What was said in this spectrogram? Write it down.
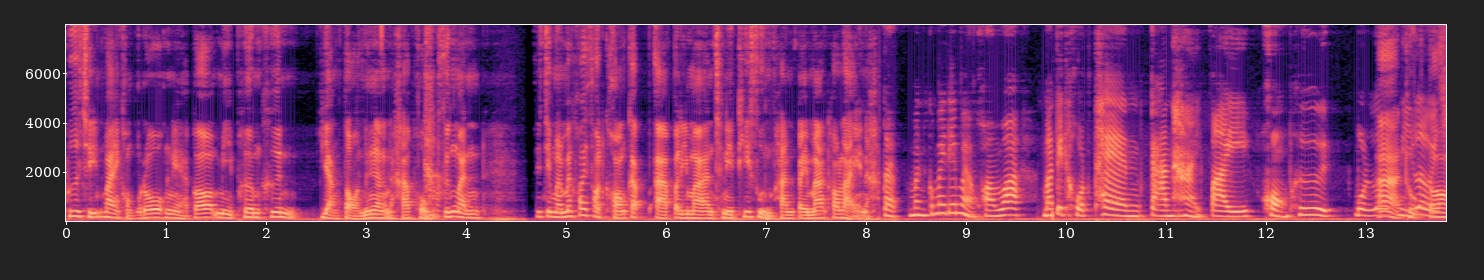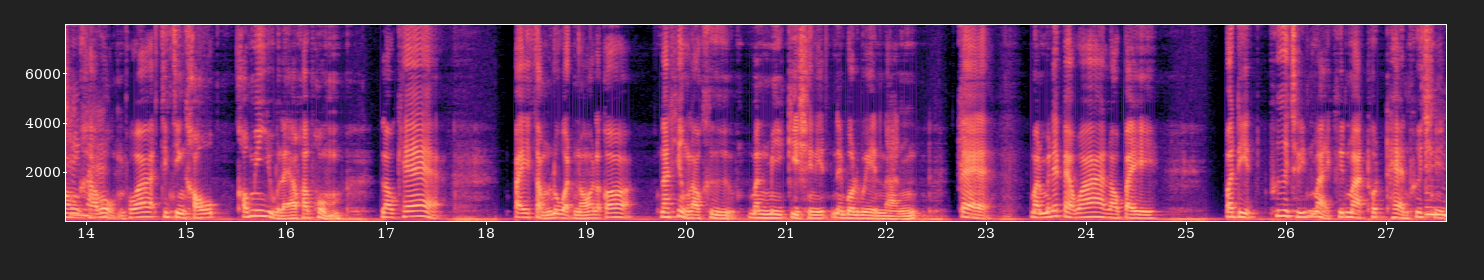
พืชชนิดใหม่ของโรคเนี่ยก็มีเพิ่มขึ้นอย่างต่อเนื่องนะครับผมค่ะซึ่งมัน จริงๆ มันไม่ค่อยสอดคล้องกับอ่าปริมาณชนิดที่สูญพันธุ์ไปมากเท่าไหร่นะครับแต่มันก็ไม่ได้หมายความว่ามันไปทดแทนการหายไปของพืชบนโลกอ่านี้ถูกเลยต้องใช่ไหมครับผมเพราะว่าจริง ๆเขาเขามีอยู่แล้วครับผม เราแค่ไปสำรวจเนาะแล้วก็หน้าที่ของเราคือ มันมีกี่ชนิดในบริเวณนั้น แต่มันไม่ได้แปลว่าเราไป ประดิษฐ์พืชชนิดใหม่ขึ้นมาทดแทนพืชชนิด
